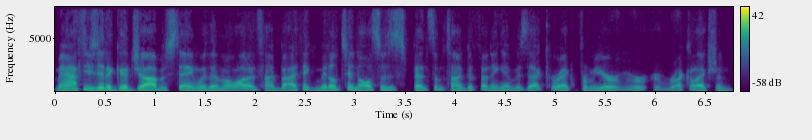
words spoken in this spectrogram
Matthews did a good job of staying with him a lot of the time, but I think Middleton also spent some time defending him. Is that correct from your, your recollection?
